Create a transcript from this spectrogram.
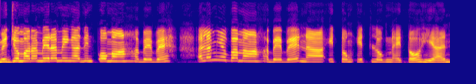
medyo marami-rami nga din po mga kabebe. Alam niyo ba mga kabebe na itong itlog na ito, yan.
